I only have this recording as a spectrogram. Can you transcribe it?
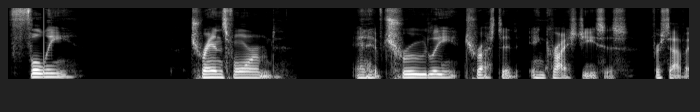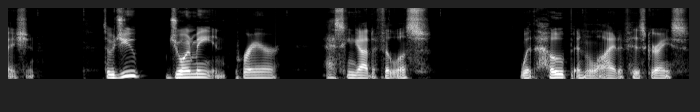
fully transformed and have truly trusted in Christ Jesus for salvation. So, would you join me in prayer, asking God to fill us with hope and light of His grace?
